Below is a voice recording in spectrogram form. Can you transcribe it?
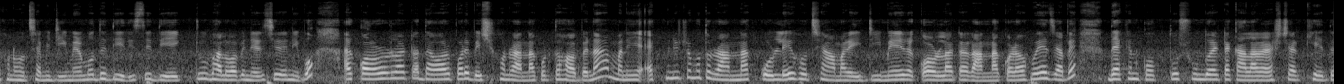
এখন হচ্ছে আমি ডিমের মধ্যে দিয়ে দিছি, দিয়ে একটু ভালোভাবে নেড়ে চেড়ে নিব। আর করলাটা দেওয়ার পরে বেশিক্ষণ রান্না করতে হবে না মানে এক মিনিটের মতো রান্না করলেই হচ্ছে আমার এই ডিমের করলাটা রান্না করা হয়ে যাবে। দেখেন কত সুন্দর একটা কালার আসছে আর খেতে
